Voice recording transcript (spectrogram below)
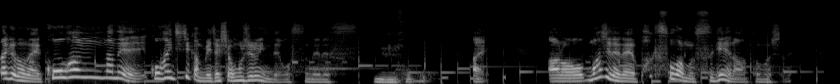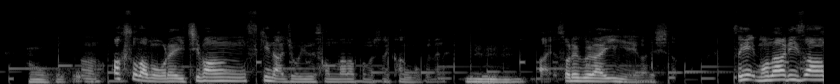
だけどね、後半がね、後半1時間めちゃくちゃ面白いんでおすすめです。うん。ほうほうあの、マジでね、パク・ソダムすげえなと思いましたね。ほうん、パク・ソダム俺一番好きな女優さんだなと思いましたね、韓国でね。う。うん。はい、それぐらいいい映画でした。次、モナ・リザ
